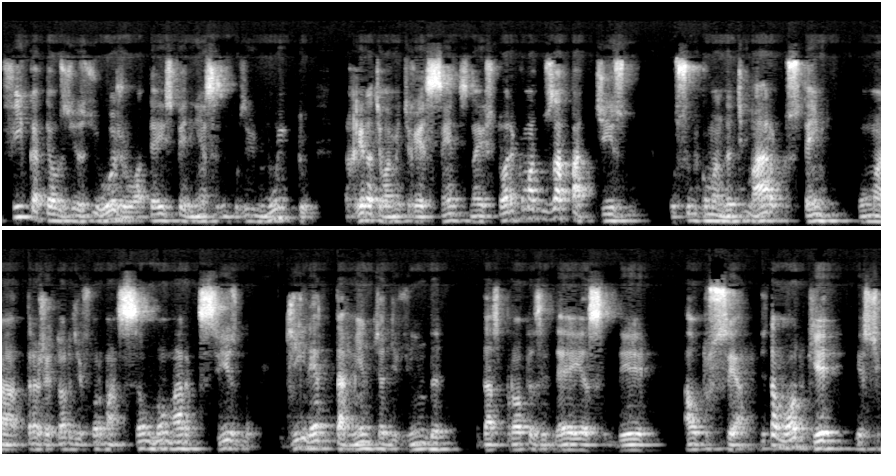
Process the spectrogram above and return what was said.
fica até os dias de hoje, ou até experiências, inclusive, muito relativamente recentes na história, como a do zapatismo. O subcomandante Marcos tem uma trajetória de formação no marxismo diretamente advinda das próprias ideias de Althusser. De tal modo que este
